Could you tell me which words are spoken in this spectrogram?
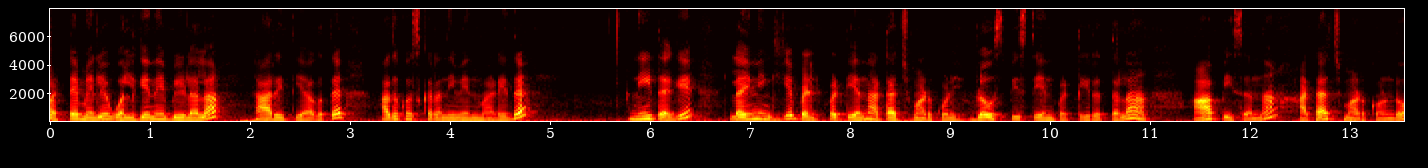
ಬಟ್ಟೆ ಮೇಲೆ ಹೊಲ್ಗೆನೇ ಬೀಳಲ್ಲ, ಆ ರೀತಿ ಆಗುತ್ತೆ. ಅದಕ್ಕೋಸ್ಕರ ನೀವೇನು ಮಾಡಿದರೆ ನೀಟಾಗಿ ಲೈನಿಂಗಿಗೆ ಬೆಲ್ಟ್ ಪಟ್ಟಿಯನ್ನು ಅಟ್ಯಾಚ್ ಮಾಡ್ಕೊಳ್ಳಿ. ಬ್ಲೌಸ್ ಪೀಸ್ ಏನು ಪಟ್ಟಿ ಇರುತ್ತಲ್ಲ, ಆ ಪೀಸನ್ನು ಅಟ್ಯಾಚ್ ಮಾಡಿಕೊಂಡು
